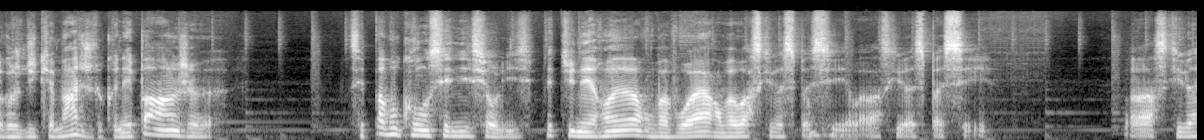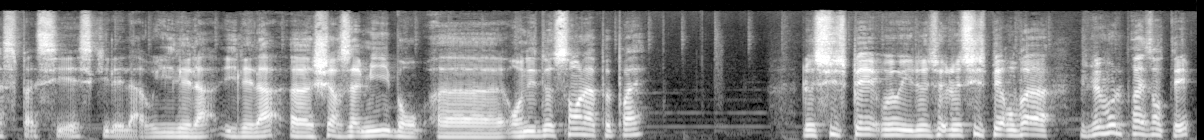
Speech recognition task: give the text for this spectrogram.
quand je dis camarade, je le connais pas, hein, je, c'est pas beaucoup renseigné sur lui. C'est peut-être une erreur. On va voir, on va voir ce qui va se passer. On va voir ce qui va se passer. On va voir ce qui va se passer. Est-ce qu'il est là? Oui, il est là. Il est là. Euh, chers amis, bon, euh, on est 200 là à peu près? Le suspect, oui, oui, le, suspect. On va, je vais vous le présenter.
